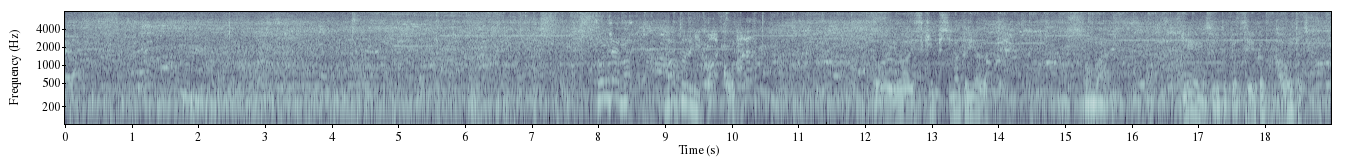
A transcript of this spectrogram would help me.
えば。そんじゃまバトルに。おいあなた。おいおいスキップしまくりやがって。お前ゲームするときは性格変わりたちか。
